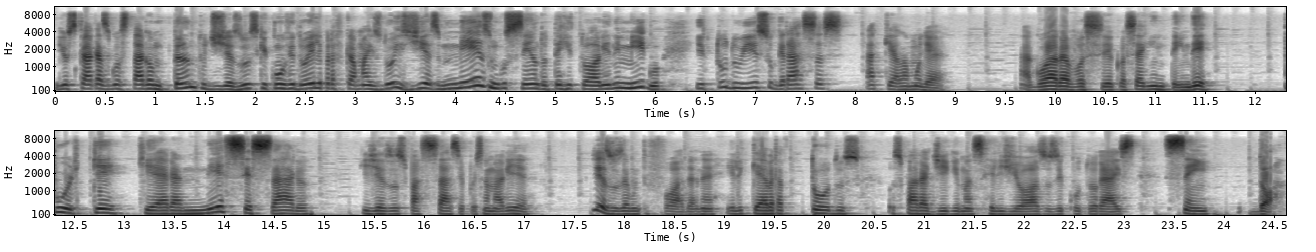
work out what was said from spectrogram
e os caras gostaram tanto de Jesus que convidou ele para ficar mais dois dias, mesmo sendo território inimigo, e tudo isso graças àquela mulher. Agora você consegue entender por que, que era necessário que Jesus passasse por Samaria? Jesus é muito foda, né? Ele quebra todos os paradigmas religiosos e culturais sem dó.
